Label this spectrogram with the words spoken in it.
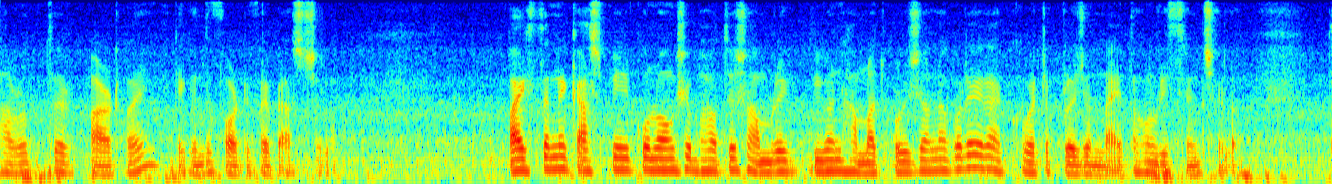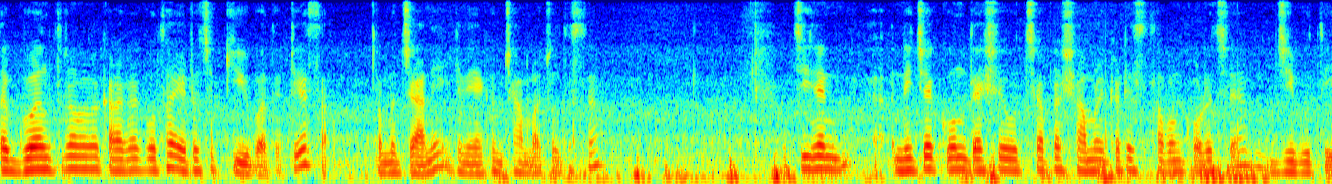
ভারতের পার্ট হয়, এটা কিন্তু ফর্টি ফাইভে আসছিল পাকিস্তানের কাশ্মীর কোনো অংশে ভারতের সামরিক বিমান হামলা পরিচালনা করে, এরা খুব একটা প্রয়োজন নাই, তখন রিসেন্ট ছিল। তা গোয়েন্দ্রামে কারাগার কোথায় এটা হচ্ছে কিউবাতে ঠিক আছে? আমরা জানি এটা নিয়ে এখন ঝামেলা চলতেছে। চীনের নিচে কোন দেশে হচ্ছে আপনার সামরিক ঘাঁটি স্থাপন করেছে? জিবুতি।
